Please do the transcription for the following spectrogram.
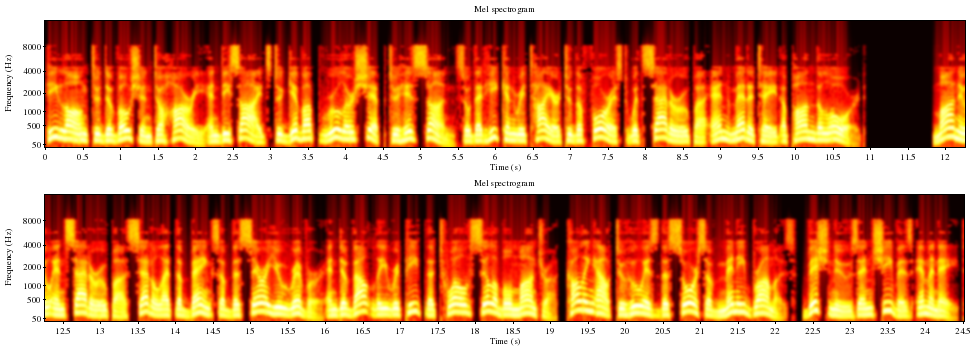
He longed to devotion to Hari and decides to give up rulership to his son so that he can retire to the forest with Satarupa and meditate upon the Lord. Manu and Satarupa settle at the banks of the Sarayu River and devoutly repeat the twelve-syllable mantra, calling out to who is the source of many Brahmas, Vishnus and Shivas emanate.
